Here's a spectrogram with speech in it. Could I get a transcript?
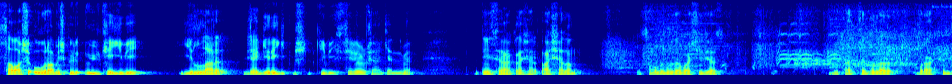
savaşa uğramış bir ülke gibi yıllarca geri gitmiş gibi hissediyorum şu an kendimi. Neyse arkadaşlar aşağıdan saldırımıza başlayacağız. Birkaç cadıları bıraktım.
